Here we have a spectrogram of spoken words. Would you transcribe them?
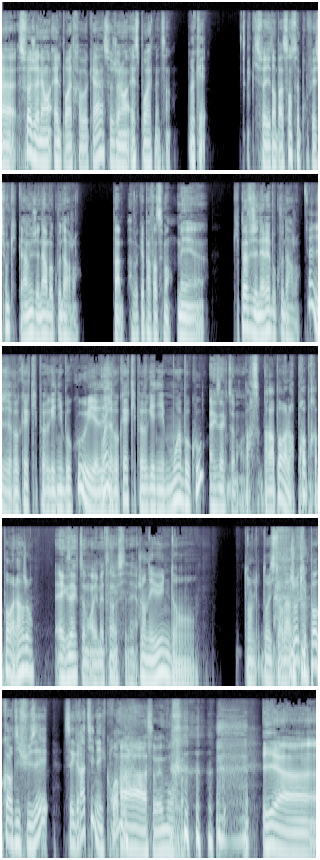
euh, soit j'allais en L pour être avocat, soit j'allais en S pour être médecin. Ok. Qui soit dit en passant, c'est une profession qui quand même génère beaucoup d'argent. Enfin, avocat pas forcément, mais qui peuvent générer beaucoup d'argent. Il y a des avocats qui peuvent gagner beaucoup et il y a des Oui. avocats qui peuvent gagner moins beaucoup Exactement. par, par rapport à leur propre rapport à l'argent. Exactement. Les médecins aussi d'ailleurs. J'en ai une dans, dans, dans l'histoire d'argent qui n'est pas encore diffusée. C'est gratiné, crois-moi. Ah, ça va être bon ça. et euh,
